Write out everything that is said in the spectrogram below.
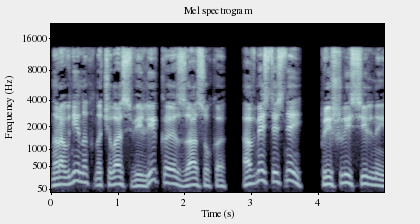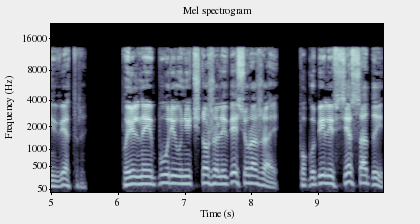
на равнинах началась великая засуха, а вместе с ней пришли сильные ветры. Пыльные бури уничтожили весь урожай, погубили все сады,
